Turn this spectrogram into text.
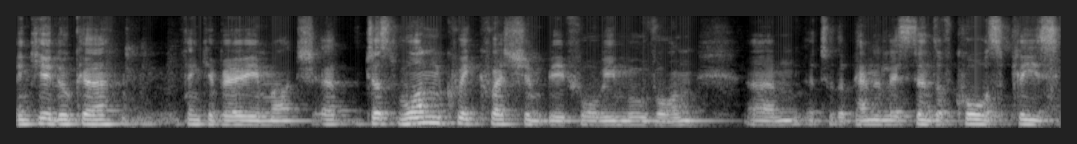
Thank you, Luca. Thank you very much. Uh, just one quick question before we move on um, to the panelists. And of course, please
